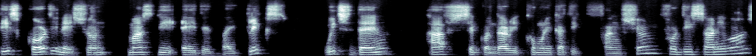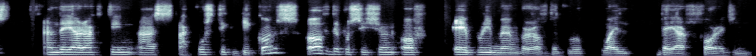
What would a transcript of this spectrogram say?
this coordination must be aided by clicks, which then have secondary communicative function for these animals, and they are acting as acoustic beacons of the position of every member of the group while they are foraging.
